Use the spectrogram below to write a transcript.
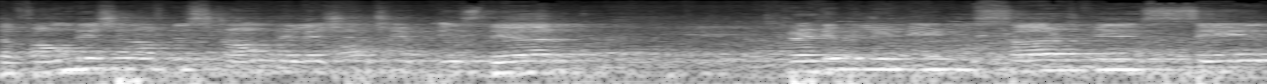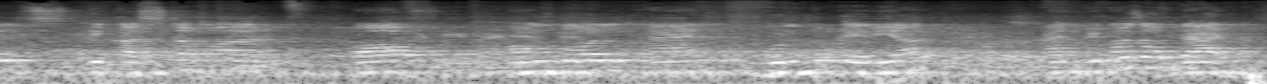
the foundation of this strong relationship is their credibility to service, sales, the customer of Ongol and Guntur area. And because of that,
